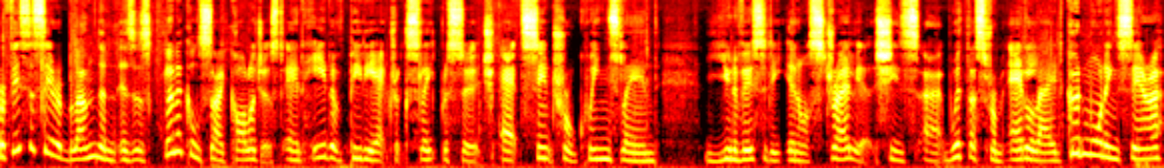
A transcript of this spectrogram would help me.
Professor Sarah Blunden is a clinical psychologist and head of paediatric sleep research at Central Queensland University in Australia. She's uh, with us from Adelaide. Good morning, Sarah.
